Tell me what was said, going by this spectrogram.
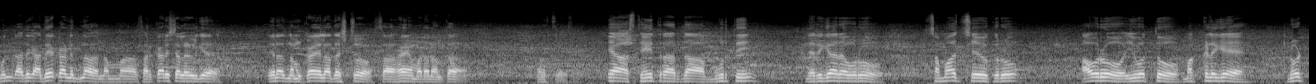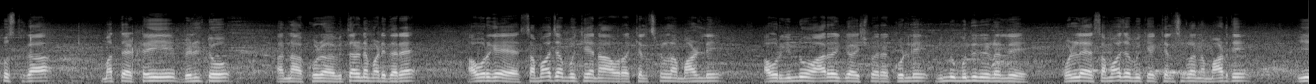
ಮುಂದೆ ಅದಕ್ಕೆ ಅದೇ ಕಾರಣದಿಂದ ನಮ್ಮ ಸರ್ಕಾರಿ ಶಾಲೆಗಳಿಗೆ ಏನಾದ್ರು ನಮ್ಮ ಕೈಲಾದಷ್ಟು ಸಹಾಯ ಮಾಡೋಣ ಅಂತ ಅನಿಸ್ತದೆ ಸರ್. ಯ ಸ್ನೇಹಿತರಾದ ಮೂರ್ತಿ ನೆರಿಗಾರವರು ಸಮಾಜ ಸೇವಕರು ಅವರು ಇವತ್ತು ಮಕ್ಕಳಿಗೆ ನೋಟ್ ಪುಸ್ತಕ ಮತ್ತು ಟೈ ಬೆಲ್ಟು ಅನ್ನು ಕೂಡ ವಿತರಣೆ ಮಾಡಿದ್ದಾರೆ. ಅವ್ರಿಗೆ ಸಮಾಜಮುಖಿಯನ್ನು ಅವರ ಕೆಲಸಗಳನ್ನ ಮಾಡಲಿ, ಅವ್ರಿಗೆ ಇನ್ನೂ ಆರೋಗ್ಯ ಐಶ್ವರ್ಯ ಕೊಡಲಿ, ಇನ್ನೂ ಮುಂದಿನ ದಿನಗಳಲ್ಲಿ ಒಳ್ಳೆಯ ಸಮಾಜಮುಖಿಯ ಕೆಲಸಗಳನ್ನು ಮಾಡಿ ಈ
